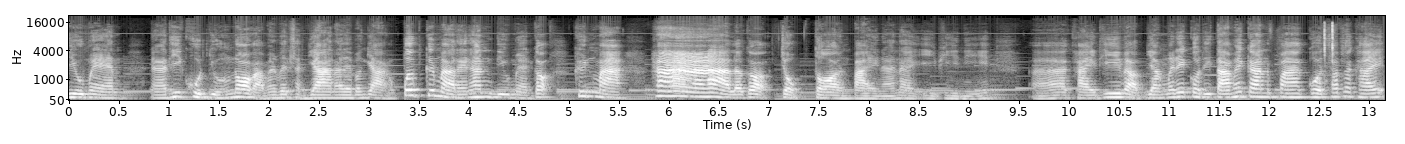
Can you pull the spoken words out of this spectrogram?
ดิวแมนนะที่ขุดอยู่ข้างนอกอะมันเป็นสัญญาณอะไรบางอย่างปุ๊บขึ้นมาไททันดิวแมนก็ขึ้นมาฮ่าแล้วก็จบตอนไปนะใน EP นี้อ่าใครที่แบบยังไม่ได้กดติดตามให้การฝากกด Subscribe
